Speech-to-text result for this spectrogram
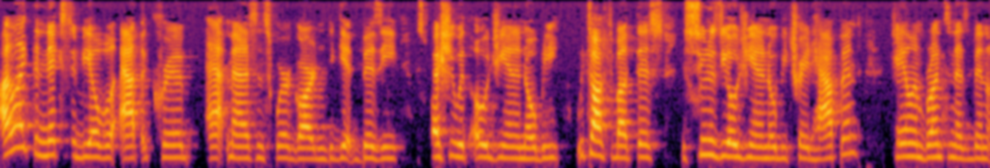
I like the Knicks to be able to, at the crib, at Madison Square Garden, to get busy, especially with OG Anunoby. We talked about this as soon as the OG Anunoby trade happened. Jalen Brunson has been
